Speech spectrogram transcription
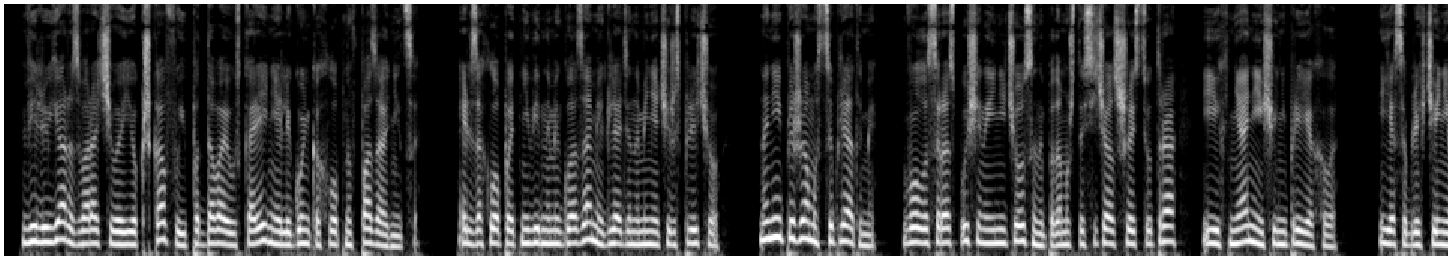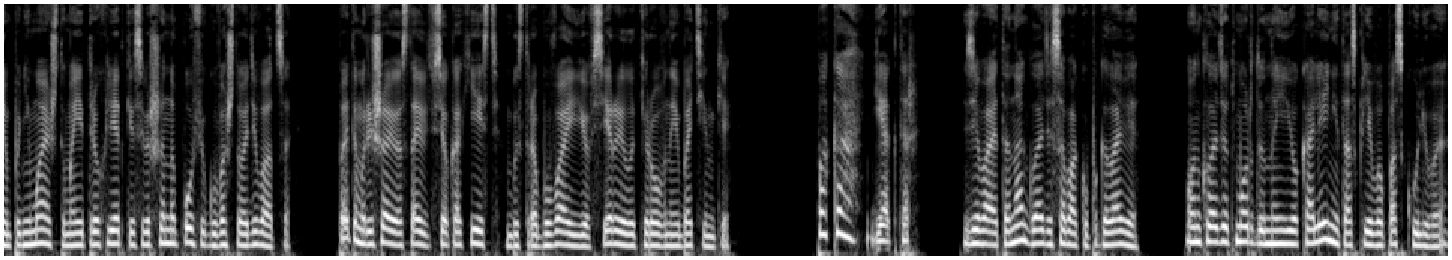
— велю я, разворачивая её к шкафу и поддавая ускорение, легонько хлопнув по заднице. Эльза хлопает невинными глазами, глядя на меня через плечо. На ней пижама с цыплятами — Волосы распущены и не чесаны, потому что сейчас шесть утра, и их няня еще не приехала. И я с облегчением понимаю, что моей трехлетке совершенно пофигу, во что одеваться. Поэтому решаю оставить все как есть, быстро обувая ее в серые лакированные ботинки. «Пока, Гектор», — зевает она, гладя собаку по голове. Он кладет морду на ее колени, тоскливо поскуливая.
